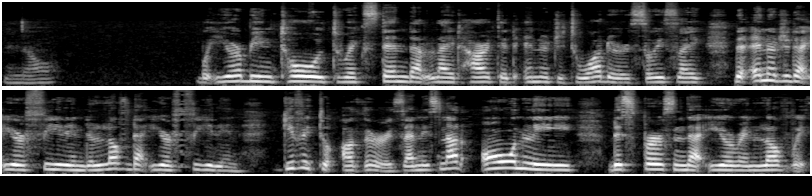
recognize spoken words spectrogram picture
You know but you're being told to extend that light-hearted energy to others. So it's like the energy that you're feeling the love that you're feeling give it to others. And it's not only this person that you're in love with.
